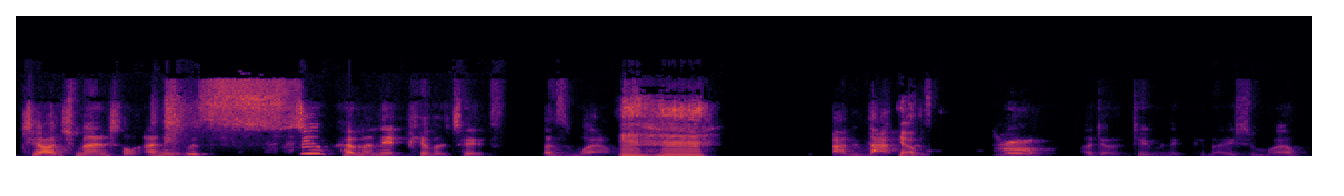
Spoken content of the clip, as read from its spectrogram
judgmental and it was super manipulative as well. Mm-hmm. And that yep. was, oh, I don't do manipulation well.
